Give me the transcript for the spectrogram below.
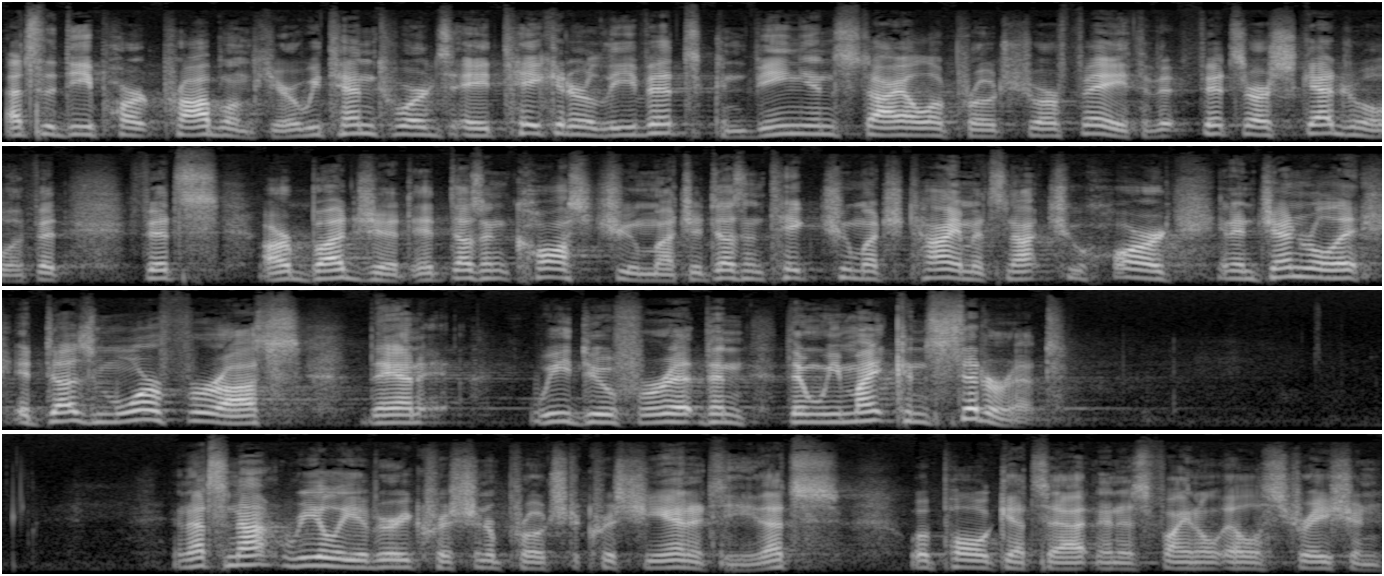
That's the deep heart problem here. We tend towards a take it or leave it, convenience style approach to our faith. If it fits our schedule, if it fits our budget, it doesn't cost too much, it doesn't take too much time, it's not too hard. And in general, it, it does more for us than we do for it, then, then we might consider it. And that's not really a very Christian approach to Christianity. That's what Paul gets at in his final illustration.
